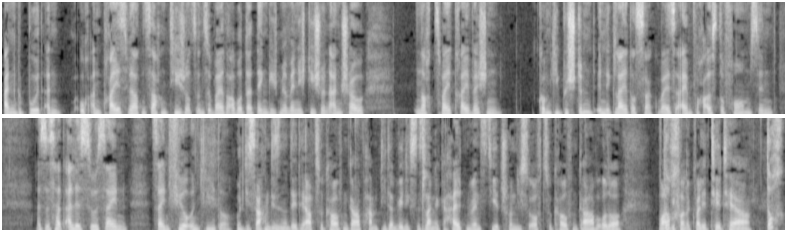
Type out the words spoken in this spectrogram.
Angebot an, auch an preiswerten Sachen, T-Shirts und so weiter, aber da denke ich mir, wenn ich die schon anschaue, nach zwei, drei Wäschen kommt die bestimmt in den Kleidersack, weil sie einfach aus der Form sind. Also es hat alles so sein, sein Für und Wider. Und die Sachen, die es in der DDR zu kaufen gab, haben die dann wenigstens lange gehalten, wenn es die jetzt schon nicht so oft zu kaufen gab? Oder waren doch, die von der Qualität her? Doch,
